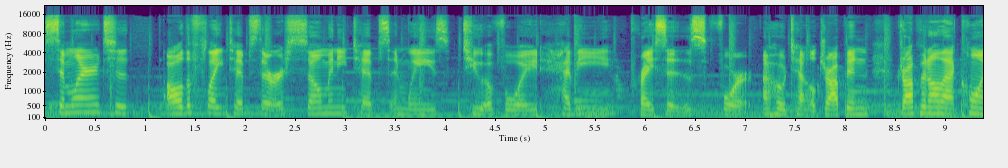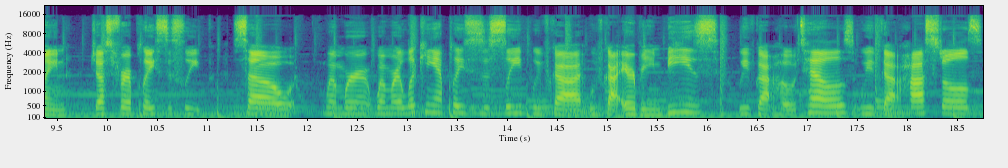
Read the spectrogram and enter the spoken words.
similar to all the flight tips, there are so many tips and ways to avoid heavy prices for a hotel. Drop in drop in all that coin just for a place to sleep. So when we're when we're looking at places to sleep, we've got we've got Airbnbs, we've got hotels, we've got hostels.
